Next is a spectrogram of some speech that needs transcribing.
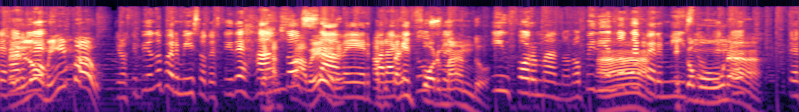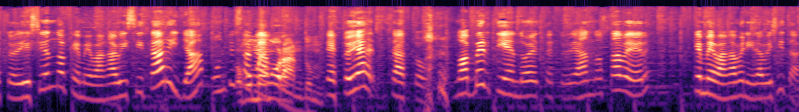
Dejarle- es lo mismo. Yo no estoy pidiendo permiso, te estoy dejando saber. saber, Ah, tú para que tú informando. se- informando, no pidiéndote Ah, permiso. es como Te una- estoy- te estoy diciendo que me van a visitar y ya, punto y Como se un acabó. memorándum. Te estoy, exacto, no advirtiendo, eh, te estoy dejando saber que me van a venir a visitar.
